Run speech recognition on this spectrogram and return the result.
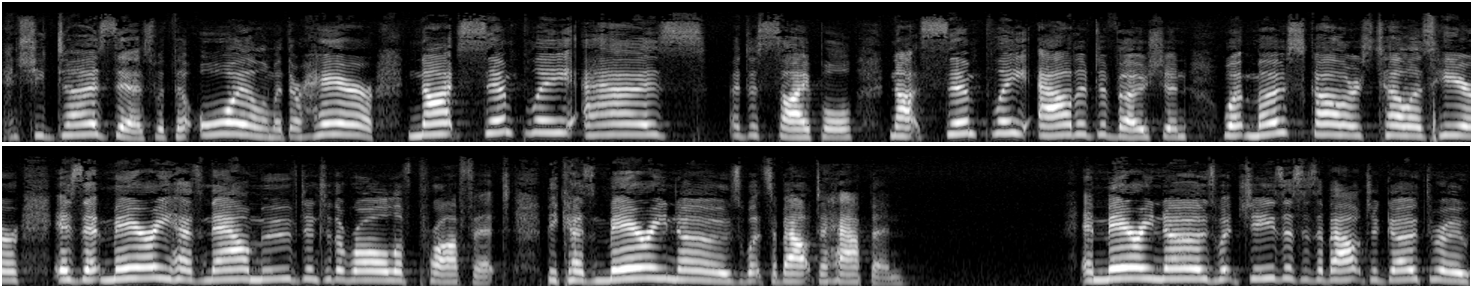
And she does this with the oil and with her hair, not simply as a disciple, not simply out of devotion. What most scholars tell us here is that Mary has now moved into the role of prophet because Mary knows what's about to happen. And Mary knows what Jesus is about to go through,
